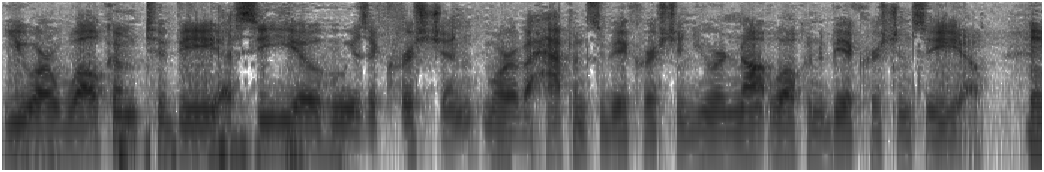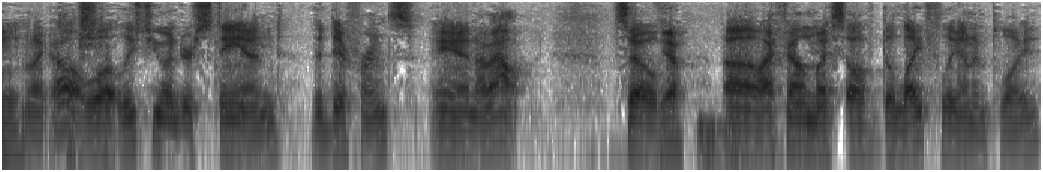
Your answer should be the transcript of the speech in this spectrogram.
you are welcome to be a CEO who is a Christian, more of a happens to be a Christian. You are not welcome to be a Christian CEO. I'm like, oh, well, at least you understand the difference, and I'm out. So Yeah. uh, I found myself delightfully unemployed.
